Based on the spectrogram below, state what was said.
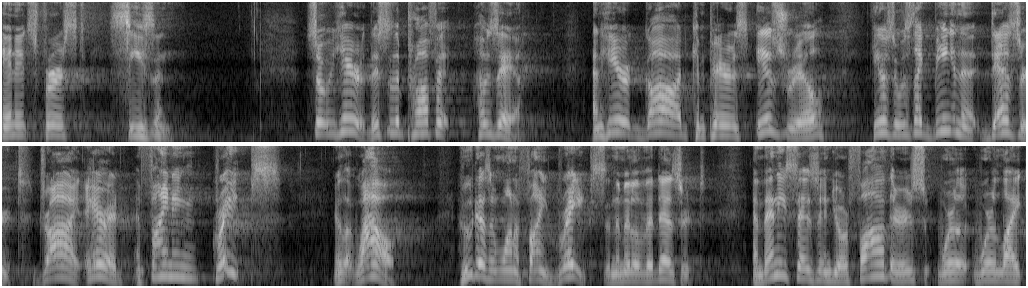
in its first season. So here, this is the prophet Hosea. And here God compares Israel. He goes, it was like being in the desert, dry, arid, and finding grapes. You're like, wow, who doesn't want to find grapes in the middle of the desert? And then he says, and your fathers were, were like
